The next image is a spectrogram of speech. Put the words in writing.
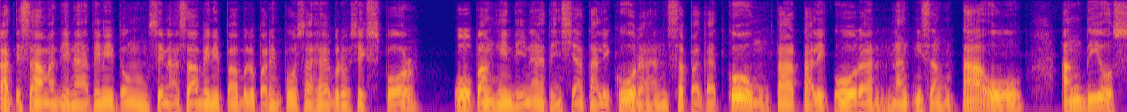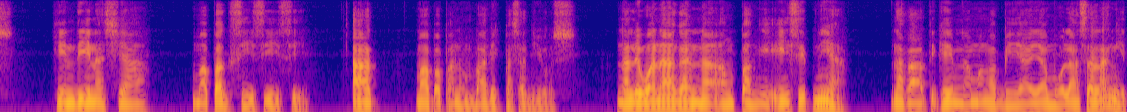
At isama din natin itong sinasabi ni Pablo pa rin po sa Hebrew 6.4 upang hindi natin siya talikuran sapagkat kung tatalikuran ng isang tao ang Diyos, hindi na siya mapagsisisi at mapapanumbalik pa sa Diyos. Naliwanagan na ang pag-iisip niya, nakatikim ng mga biyaya mula sa langit,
